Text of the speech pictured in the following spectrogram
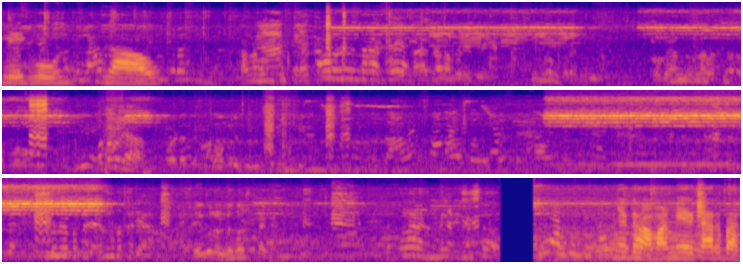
বেগুন লাউ। এই দেখো, আমার মেয়ের কারবার।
